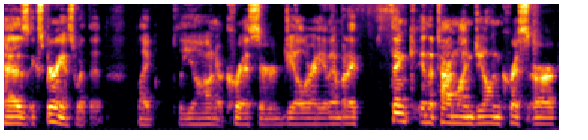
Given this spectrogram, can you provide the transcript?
has experience with it, like Leon or Chris or Jill or any of them?" But I think in the timeline, Jill and Chris are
